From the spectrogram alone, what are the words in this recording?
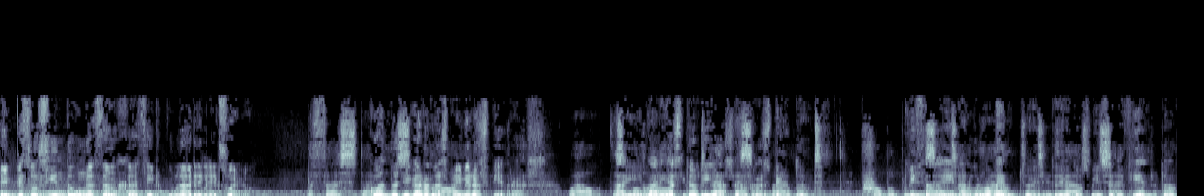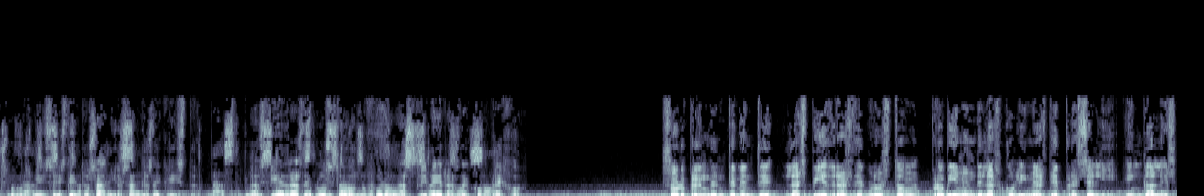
Empezó siendo una zanja circular en el suelo. ¿Cuándo llegaron las primeras piedras? Hay varias teorías al respecto. Quizá en algún momento entre 2700 o 2600 años antes de Cristo. Las piedras de Bluestone fueron las primeras del complejo. Sorprendentemente, las piedras de Bluestone provienen de las colinas de Preseli, en Gales,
